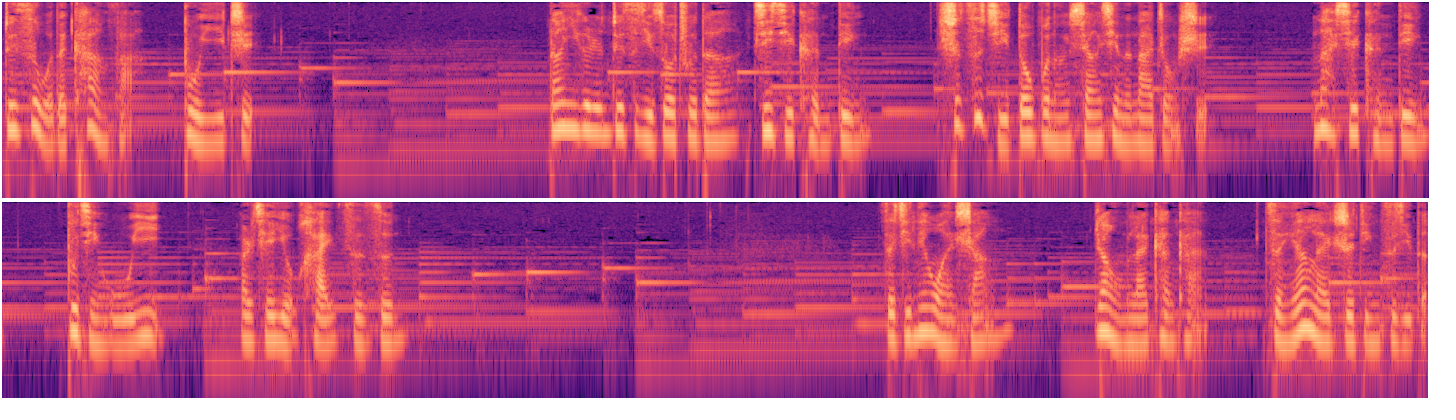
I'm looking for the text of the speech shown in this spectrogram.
对自我的看法不一致。当一个人对自己做出的积极肯定，是自己都不能相信的那种时，那些肯定不仅无益，而且有害自尊。在今天晚上，让我们来看看，怎样来制定自己的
